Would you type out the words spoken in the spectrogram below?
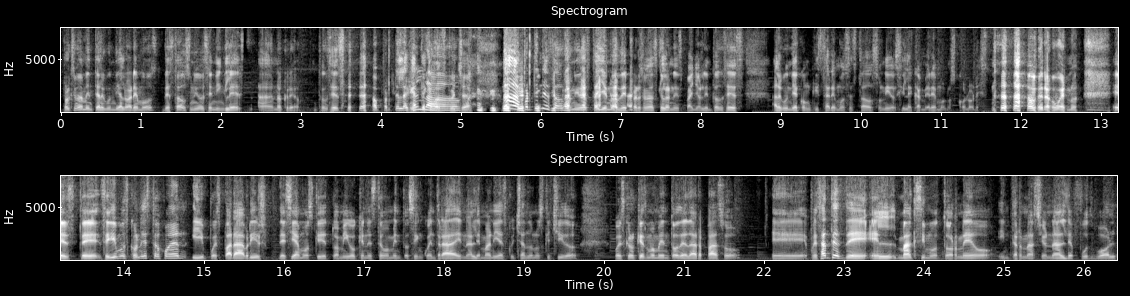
próximamente algún día lo haremos. De Estados Unidos en inglés, ah, no creo. Entonces, aparte la gente que nos escucha. No, aparte en Estados Unidos está lleno de personas que hablan español. Entonces, algún día conquistaremos Estados Unidos y le cambiaremos los colores. Pero bueno, este, seguimos con esto, Juan. Y pues para abrir, decíamos que tu amigo que en este momento se encuentra en Alemania escuchándonos, qué chido. Pues creo que es momento de dar paso. eh, pues antes del máximo torneo internacional de fútbol,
